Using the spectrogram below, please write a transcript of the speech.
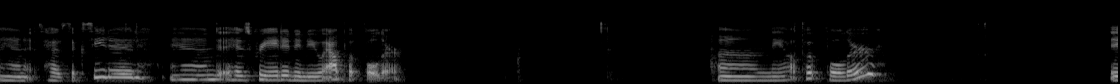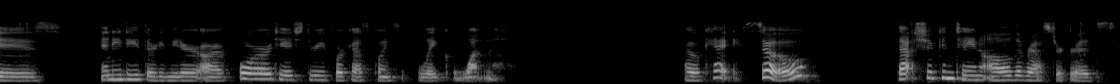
And it has succeeded and it has created a new output folder. Um, the output folder is NED 30 meter RF4, TH3 forecast points Lake 1. Okay, so that should contain all the raster grids.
